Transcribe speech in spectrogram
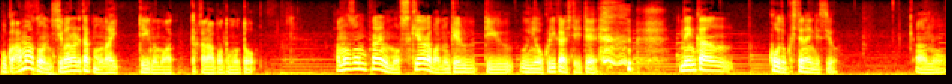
僕 Amazon に縛られたくもないっていうのもあったからもともと。Amazon プライムも好きあらば抜けるっていう運用を繰り返していて 年間購読してないんですよ。あの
